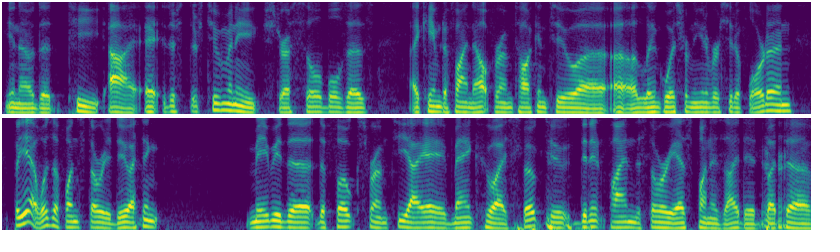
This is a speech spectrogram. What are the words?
You know the T I. It just there's too many stress syllables as I came to find out from talking to a, a linguist from the University of Florida. And but yeah, it was a fun story to do. I think maybe the the folks from TIAA Bank who I spoke to didn't find the story as fun as I did, but uh,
